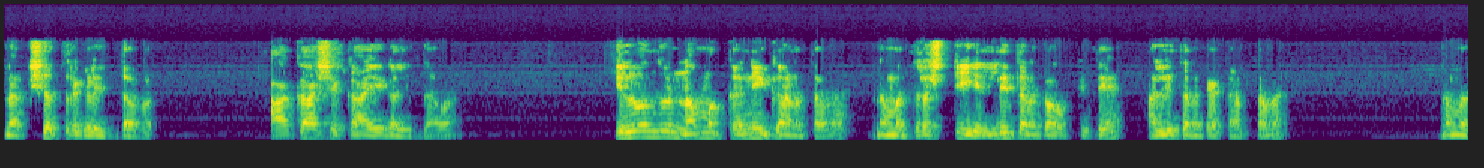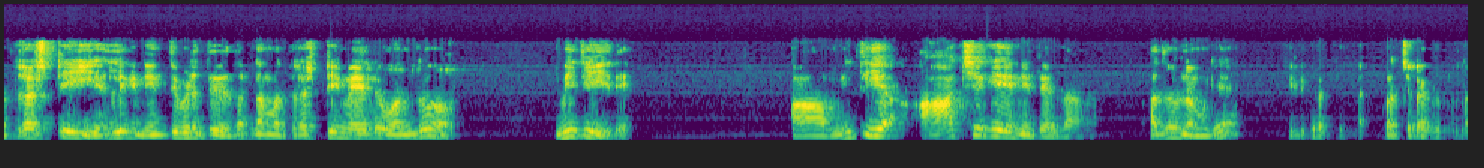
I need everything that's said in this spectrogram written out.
ನಕ್ಷತ್ರಗಳಿದ್ದಾವ ಆಕಾಶ ಕಾಯಿಗಳಿದ್ದಾವ ಕೆಲವೊಂದು ನಮ್ಮ ಕನ್ನಿ ಕಾಣ್ತಾವ, ನಮ್ಮ ದೃಷ್ಟಿ ಎಲ್ಲಿ ತನಕ ಹೋಗ್ತಿದೆ, ಅಲ್ಲಿ ತನಕ ಕಾಣ್ತಾವ. ನಮ್ಮ ದೃಷ್ಟಿ ಎಲ್ಲಿಗೆ ನಿಂತು ಬಿಡ್ತಿದೆ ಅಂದ್ರೆ ನಮ್ಮ ದೃಷ್ಟಿ ಮೇಲೆ ಒಂದು ಮಿತಿ ಇದೆ. ಆ ಮಿತಿಯ ಆಚೆಗೆ ಏನಿದೆ ಅಲ್ಲ, ಅದು ನಮಗೆ ಗೊತ್ತಿರೋದಿಲ್ಲ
